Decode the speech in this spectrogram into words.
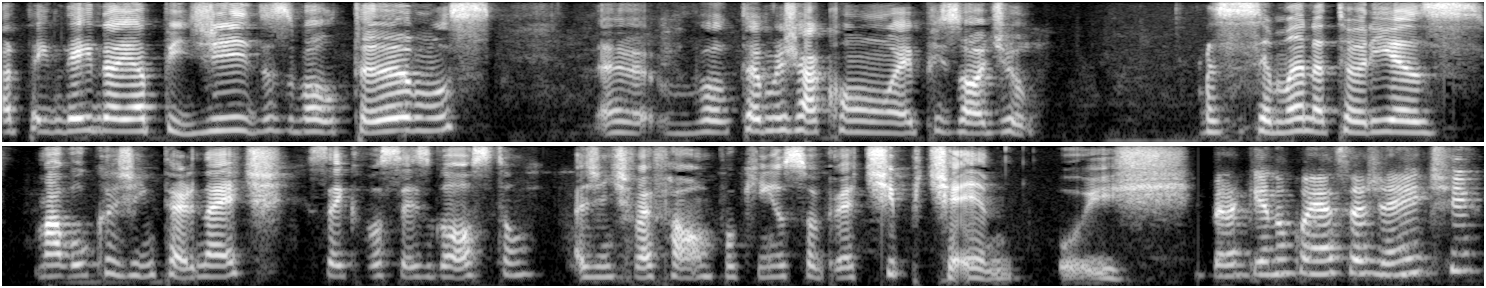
Atendendo aí a pedidos, voltamos. É, voltamos já com o episódio essa semana, teorias malucas de internet. Sei que vocês gostam. A gente vai falar um pouquinho sobre a Chip Chain hoje. Para quem não conhece a gente,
